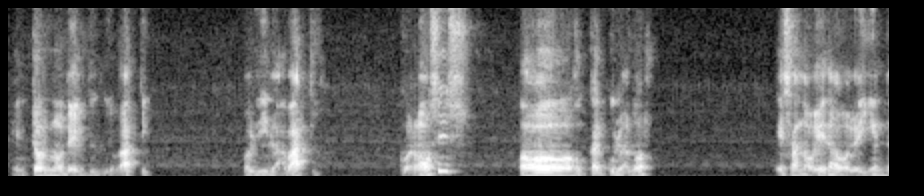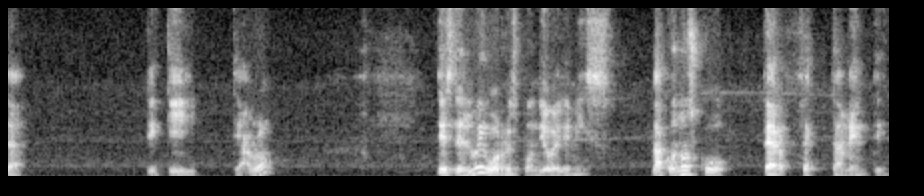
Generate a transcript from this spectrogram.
en torno del Lilavati o Lilavati. ¿Conoces? Oh, calculador esa novela o leyenda de que te hablo? Desde luego, respondió Beremis. La conozco perfectamente,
